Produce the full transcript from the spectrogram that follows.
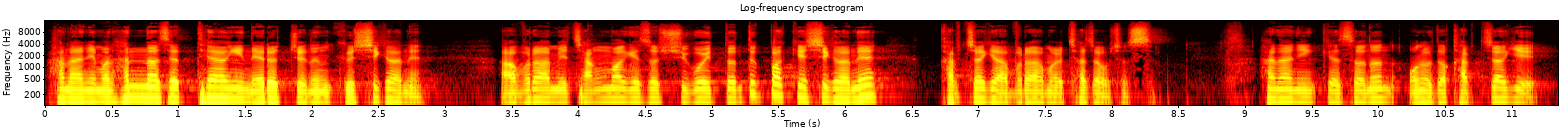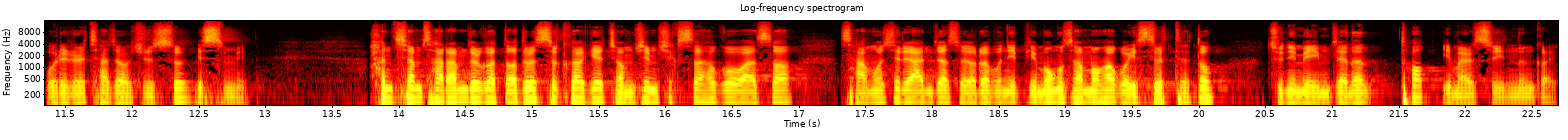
하나님은 한낮에 태양이 내려쬐는 그 시간에 아브라함이 장막에서 쉬고 있던 뜻밖의 시간에 갑자기 아브라함을 찾아오셨어요. 하나님께서는 오늘도 갑자기 우리를 찾아오실 수 있습니다. 한참 사람들과 떠들썩하게 점심 식사하고 와서 사무실에 앉아서 여러분이 비몽사몽하고 있을 때도 주님의 임재는 턱 임할 수 있는 거예요.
